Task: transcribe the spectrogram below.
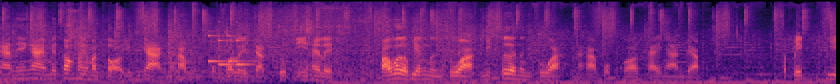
งานง่ายๆ ไม่ต้องให้มันต่อยุ่งยากนะครับ ผมก็เลยจัดชุดนี้ให้เลย power เพียง 1 ตัวมิกเซอร์ 1 ตัวนะครับ ผมก็ใช้งานแบบ สเปคที่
